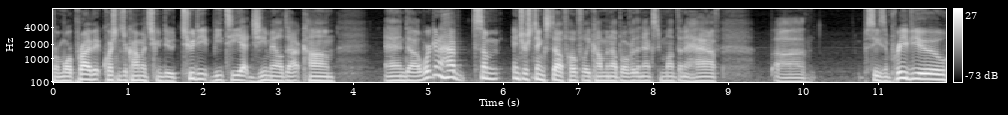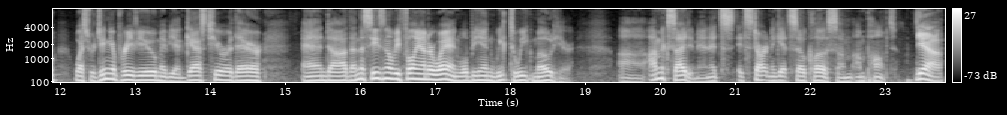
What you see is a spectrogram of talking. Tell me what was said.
for more private questions or comments, you can do 2deepvt at gmail.com. And uh, we're going to have some interesting stuff hopefully coming up over the next month and a half. Uh, season preview, West Virginia preview, maybe a guest here or there. And uh, then the season will be fully underway and we'll be in week to week mode here. Uh, I'm excited, man. It's it's starting to get so close. I'm I'm pumped. Yeah,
